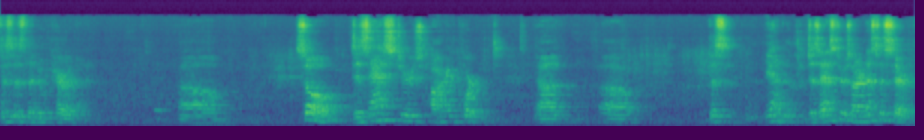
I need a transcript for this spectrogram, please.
This is the new paradigm. Um, so, disasters are important. Uh, uh, this, yeah, disasters are necessary.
